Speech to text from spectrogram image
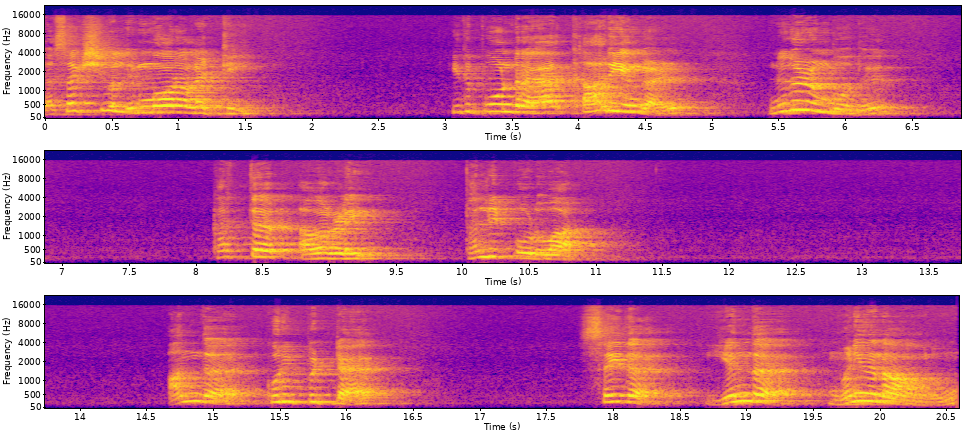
த செக்ஷுவல் இம்மோரலிட்டி இது போன்ற காரியங்கள் நிகழும்போது கர்த்தர் அவர்களை தள்ளி போடுவார். அந்த குறிப்பிட்ட செய்த எந்த மனிதனானாலும்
